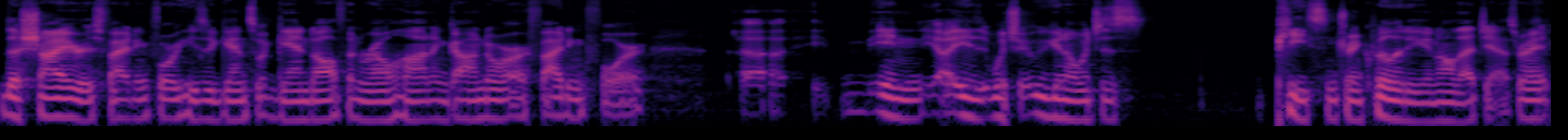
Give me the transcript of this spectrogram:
the Shire is fighting for. He's against what Gandalf and Rohan and Gondor are fighting for. Uh, in uh, which you know, which is peace and tranquility and all that jazz, right?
